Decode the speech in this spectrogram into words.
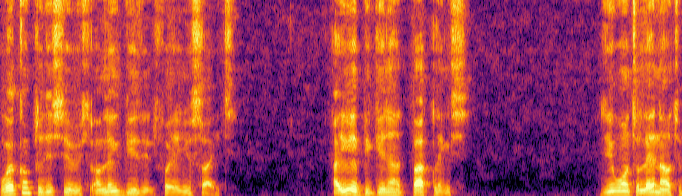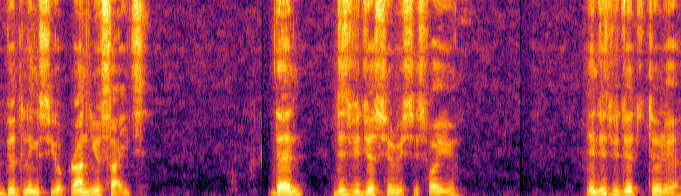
Welcome to this series on link building for a new site. Are you a beginner at backlinks? Do you want to learn how to build links to your brand new site? Then, this video series is for you. In this video tutorial,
